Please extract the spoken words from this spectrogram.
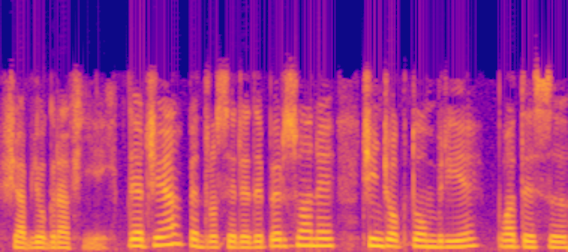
și a biografiei. De aceea, pentru o serie de persoane, 5 octombrie poate să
